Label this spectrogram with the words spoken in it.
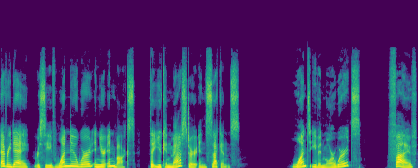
Every day, receive one new word in your inbox that you can master in seconds. Want even more words? 5.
